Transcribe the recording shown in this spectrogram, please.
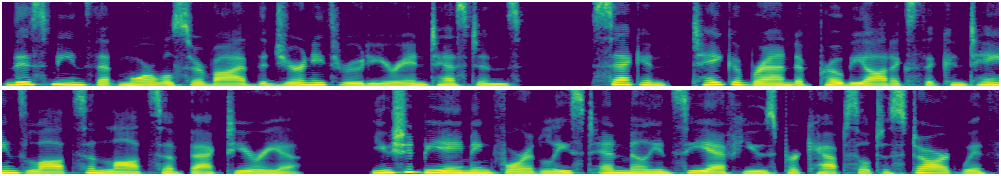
This means that more will survive the journey through to your intestines. Second, take a brand of probiotics that contains lots and lots of bacteria. You should be aiming for at least 10 million CFUs per capsule to start with,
